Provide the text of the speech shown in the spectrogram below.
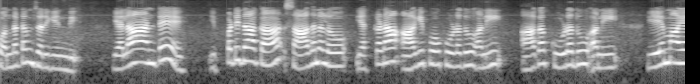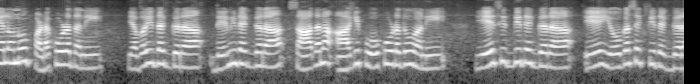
పొందటం జరిగింది. ఎలా అంటే ఇప్పటిదాకా సాధనలో ఎక్కడా ఆగిపోకూడదు అని ఆగకూడదు అని ఏ మాయలోనూ పడకూడదని ఎవరి దగ్గర దేని దగ్గర సాధన ఆగిపోకూడదు అని ఏ సిద్ధి దగ్గర ఏ యోగశక్తి దగ్గర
